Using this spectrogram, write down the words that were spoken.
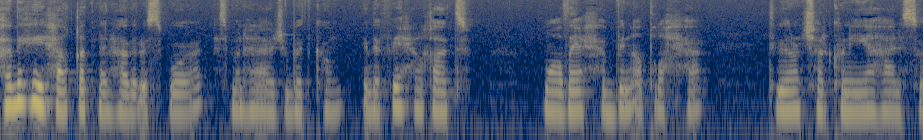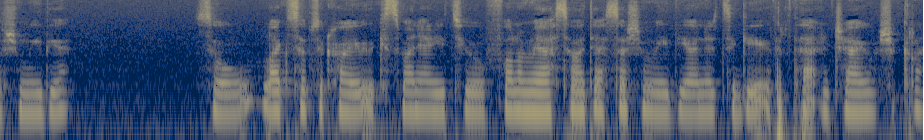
هذه هي حلقتنا لهذا الأسبوع. أتمنى أنها عجبتكم. إذا في حلقات مواضيع حابين أطرحها تقدرون تشاركوني إياها على السوشيال ميديا so like subscribe إذا تسمعني على اليوتيوب follow me على حساباتي على السوشيال ميديا نلتقي الثلاثاء الجاي وشكرا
